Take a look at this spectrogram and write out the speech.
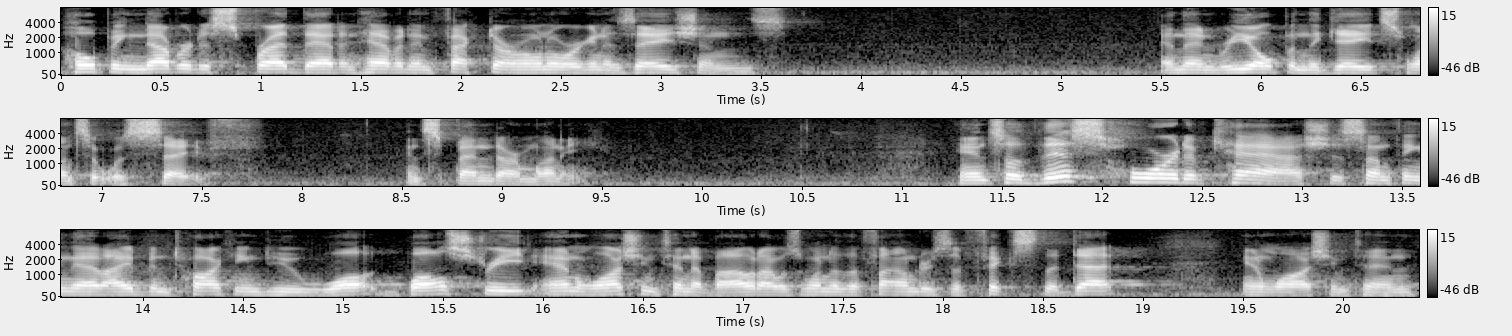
hoping never to spread that and have it infect our own organizations, and then reopen the gates once it was safe and spend our money. And so this hoard of cash is something that I've been talking to Wall Street and Washington about. I was one of the founders of Fix the Debt in Washington.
